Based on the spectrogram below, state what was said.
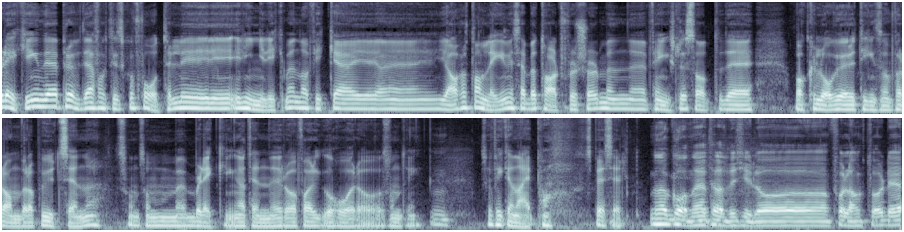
Bleking det prøvde jeg faktisk å få til i Ringerike, men da fikk jeg eh, ja fra tannlegen hvis jeg betalte for det sjøl, men eh, fengselet sa at det var ikke lov å gjøre ting som forandra på utseendet, sånn som bleking av tenner og farge og hår og sånne ting. Mm. Så fikk jeg nei på, spesielt. Men å gå ned 30 kilo for langt hår, det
